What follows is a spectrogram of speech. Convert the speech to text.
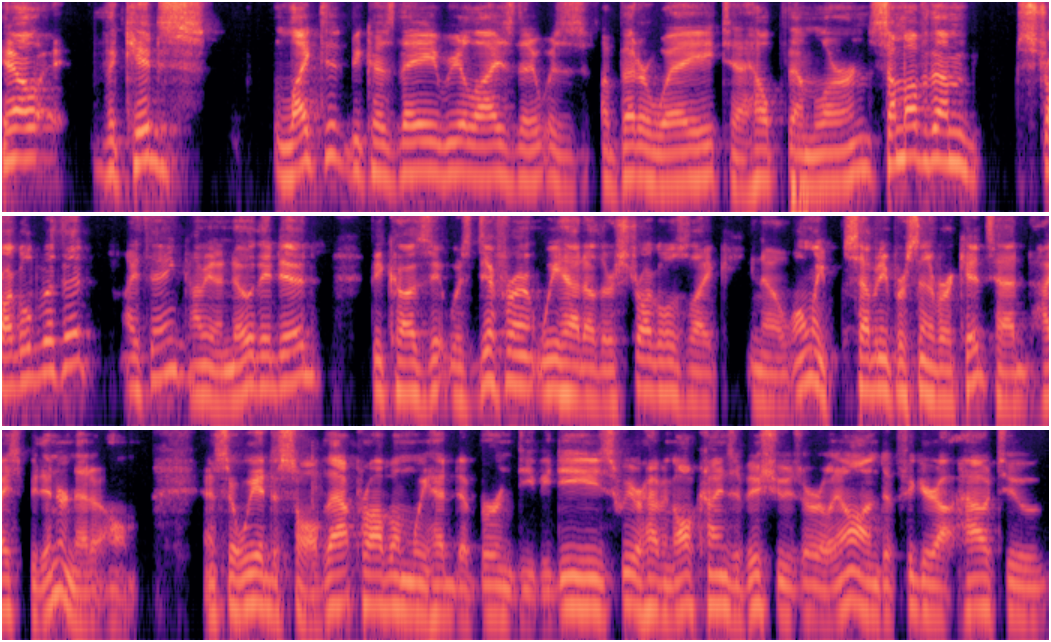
You know, the kids liked it because they realized that it was a better way to help them learn. Some of them struggled with it, I think. I mean, I know they did because it was different. We had other struggles, like, you know, only 70% of our kids had high speed internet at home. And so we had to solve that problem. We had to burn DVDs. We were having all kinds of issues early on to figure out how to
